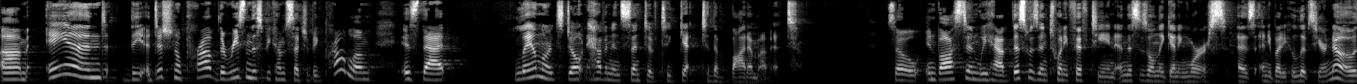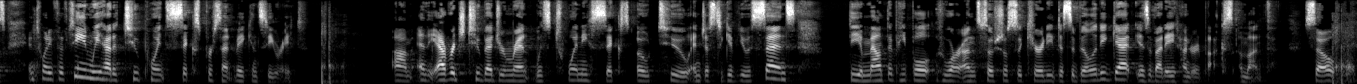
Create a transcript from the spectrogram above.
Um, and the additional problem, the reason this becomes such a big problem is that landlords don't have an incentive to get to the bottom of it. So in Boston, we have, this was in 2015, and this is only getting worse, as anybody who lives here knows. In 2015, we had a 2.6% vacancy rate. Um, and the average two-bedroom rent was 2602. And just to give you a sense, the amount that people who are on Social Security disability get is about 800 bucks a month. So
